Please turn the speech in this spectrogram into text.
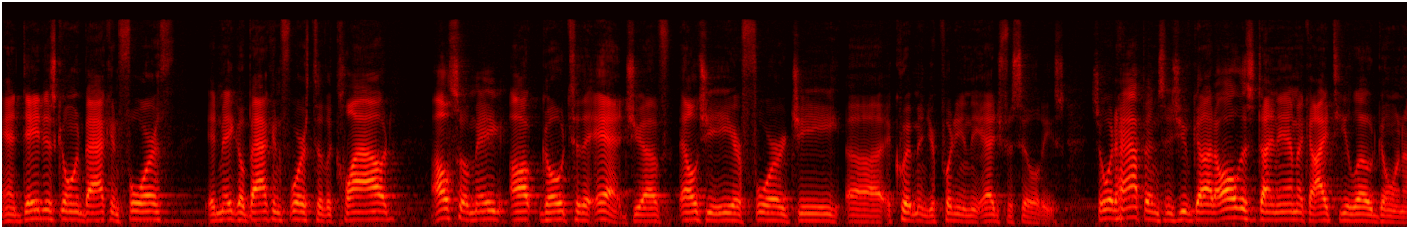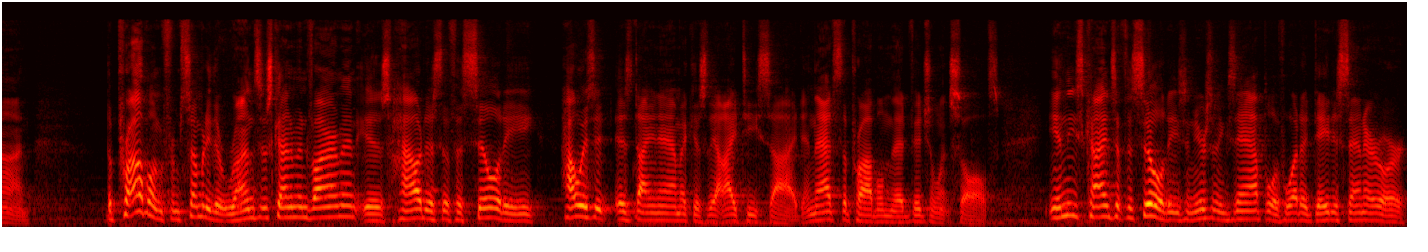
and data is going back and forth. It may go back and forth to the cloud. Also may go to the edge. You have LTE or 4G uh, equipment you're putting in the edge facilities. So what happens is you've got all this dynamic IT load going on. The problem from somebody that runs this kind of environment is how does the facility, how is it as dynamic as the IT side? And that's the problem that Vigilent solves. In these kinds of facilities, and here's an example of what a data center or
